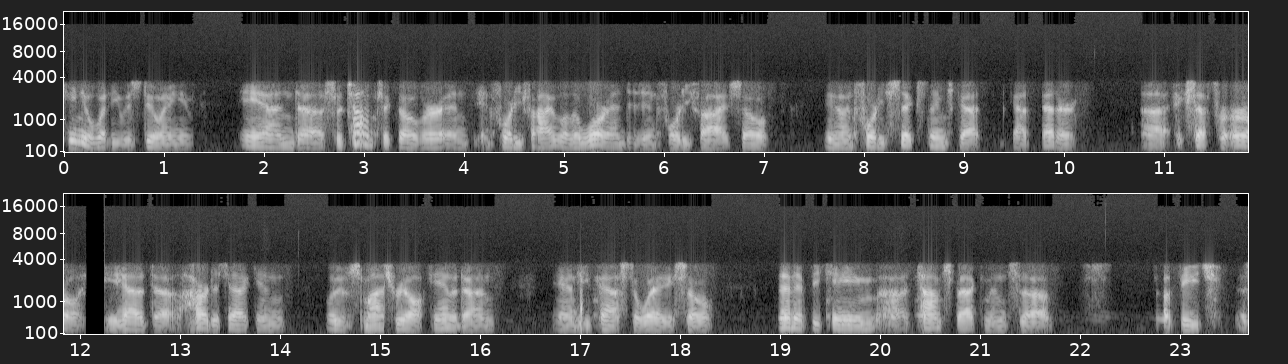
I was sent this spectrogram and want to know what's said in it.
he knew what he was doing. And uh, so Tom took over and in 45. Well, the war ended in 45, so you know, in '46 things got got better, uh, except for Earl. He had a heart attack in well, it was Montreal, Canada, and and he passed away. So then it became uh, Tom Spackman's uh, beach as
